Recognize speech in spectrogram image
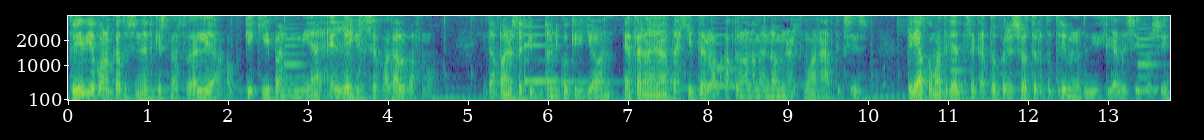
Το ίδιο πάνω κάτω συνέβη και στην Αυστραλία, όπου και εκεί η πανδημία ελέγχεται σε μεγάλο βαθμό. Οι δαπάνες των νοικοκυριών έφεραν ένα ταχύτερο από τον αναμενόμενο ρυθμό ανάπτυξης, 3,3% περισσότερο το τρίμηνο του 2020,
